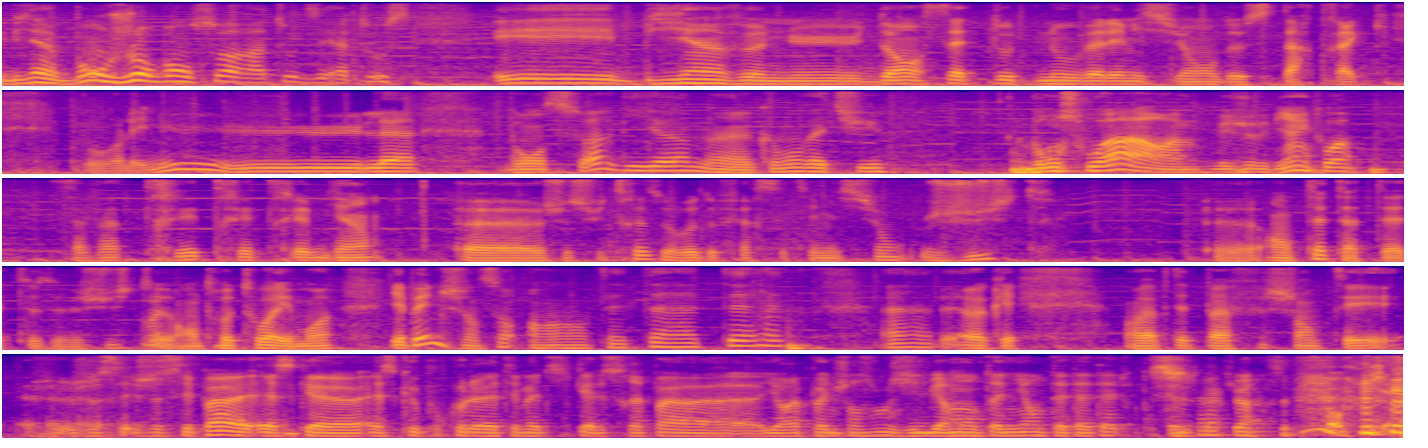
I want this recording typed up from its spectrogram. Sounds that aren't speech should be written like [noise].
Eh bien, bonjour, bonsoir à toutes et à tous, et bienvenue dans cette toute nouvelle émission de Star Trek pour les nuls. Bonsoir Guillaume, comment vas-tu? Bonsoir, mais je vais bien et toi? Ça va très très très bien. Euh, je suis très heureux de faire cette émission juste euh, en tête à tête, euh, juste Ouais. entre toi et moi. Il n'y a pas une chanson en tête à tête Ah, Ok, on va peut-être pas chanter. je, euh, je sais, je sais pas, est-ce que, est-ce que pour coller la thématique, elle serait pas, il y aurait pas une chanson de Gilbert Montagnier en tête à tête tu vois? Ok.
